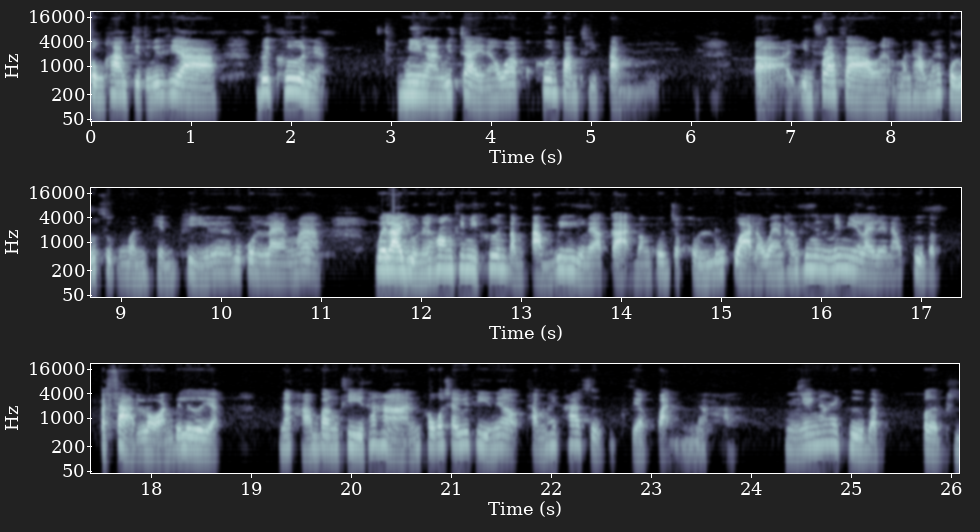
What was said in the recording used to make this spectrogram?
สงครามจิตวิทยาด้วยคลื่นเนี่ย มีงานวิจัยนะว่าคลื่นความถี่ต่ำอ่าอินฟราซาวเนี่ย มันทำให้คนรู้สึกเหมือนเห็นผีเลยนะทุกคนแรงมาก เวลาอยู่ในห้องที่มีคลื่นต่ำๆวิ่งอยู่ในอากาศ บางคนจะขนลุกหวาดระแวงทั้งที่มันไม่มีอะไรเลยนะ คือแบบประสาทหลอนไปเลยอะ นะคะ บางทีทหารเขาก็ใช้วิธีเนี่ยทำให้ข้าศึกเสียขวัญนนะคะ ง่ายๆคือแบบเปิดผี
